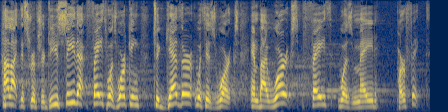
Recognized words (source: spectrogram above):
Highlight this scripture. Do you see that faith was working together with his works? And by works, faith was made perfect.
